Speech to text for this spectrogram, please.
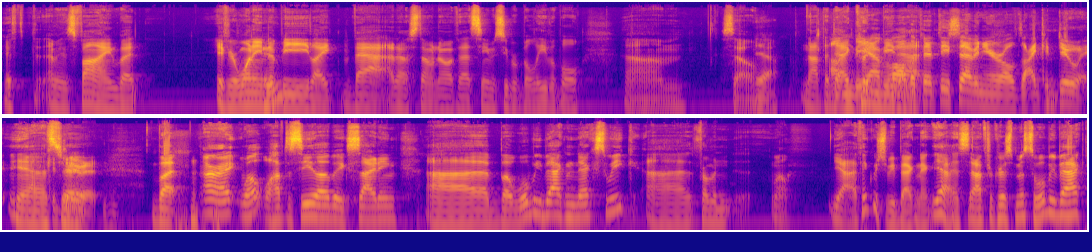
if I mean it's fine, but if you're wanting to be like that, I just don't know if that seems super believable. Um, so Yeah. Not that dad couldn't be of all that. the 57 year olds, I could do it. Yeah, I that's could do right. it. But all right, well, we'll have to see. That'll be exciting. Uh, but we'll be back next week uh, from an, well, yeah, I think we should be back next. Yeah, it's after Christmas, so we'll be back.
